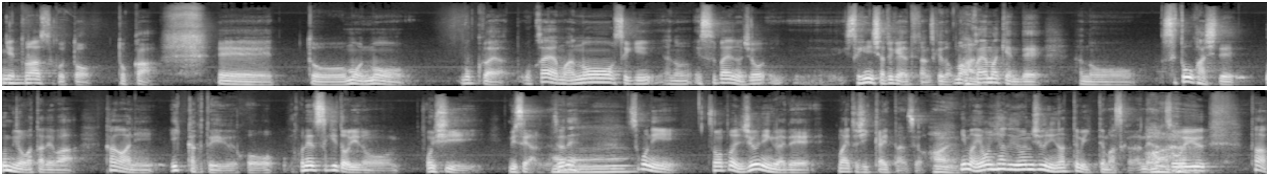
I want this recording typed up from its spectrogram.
で取らすこととかえー、っともうもう僕が岡山の責あの S バイの責任者の時はやってたんですけど、まあ、岡山県で、あの瀬戸大橋で海を渡れば香川に一角というこう骨付き鳥の美味しい店があるんですよね。そこにその当時10人ぐらいで毎年1回行ったんですよ、はい、今440人になっても行ってますからね、はい、そういうただ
